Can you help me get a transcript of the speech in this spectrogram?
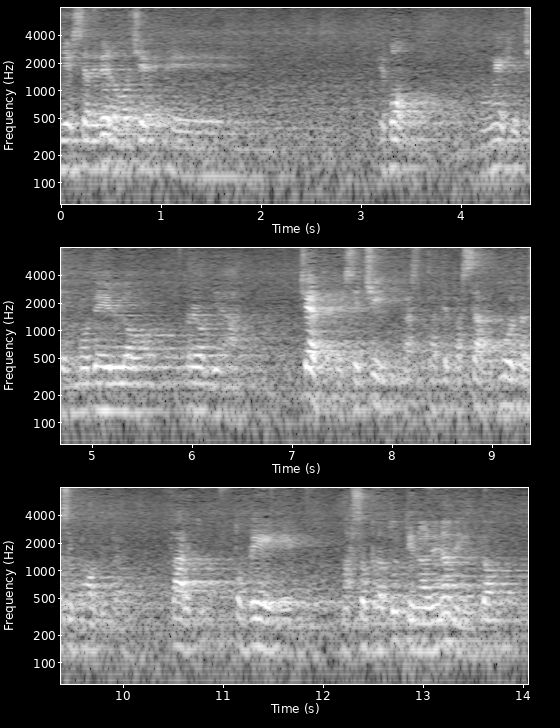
di essere veloce e, e boh, non è che c'è un modello preordinato. Certo che se ci fate passare 2-3 secondi per fare tutto bene, ma soprattutto in allenamento,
